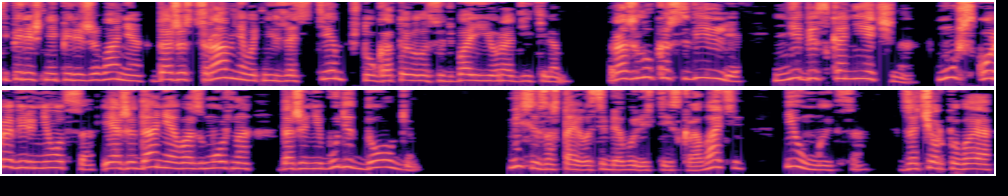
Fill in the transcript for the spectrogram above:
теперешнее переживание даже сравнивать нельзя с тем, что уготовила судьба ее родителям. Разлука с Вилли не бесконечна. Муж скоро вернется, и ожидание, возможно, даже не будет долгим. Миссис заставила себя вылезти из кровати и умыться. Зачерпывая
